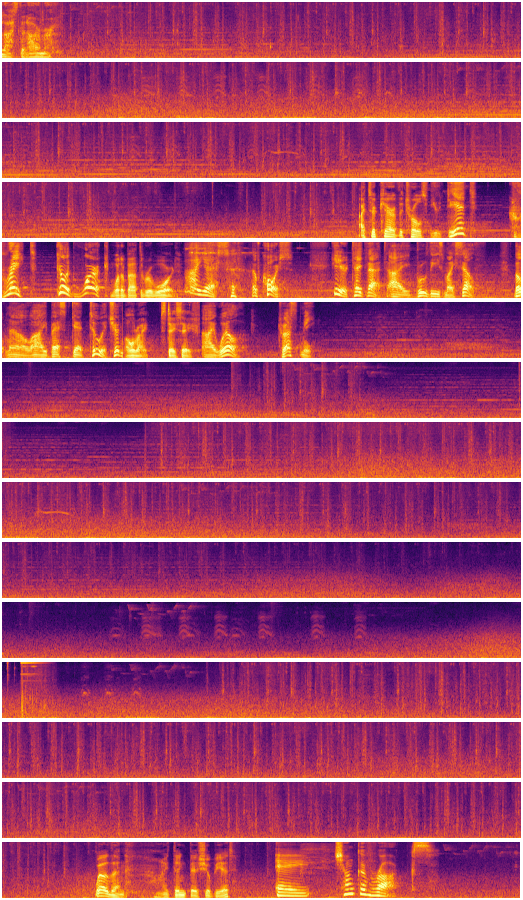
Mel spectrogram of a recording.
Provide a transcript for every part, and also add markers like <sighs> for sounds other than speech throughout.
Blasted armor. Took care of the trolls. You did? Great! Good work! What about the reward? Ah, yes, <laughs> of course. Here, take that. I brew these myself. But now I best get to it, shouldn't All right, stay safe. I will. Trust me. Well then, I think this should be it. A chunk of rocks.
